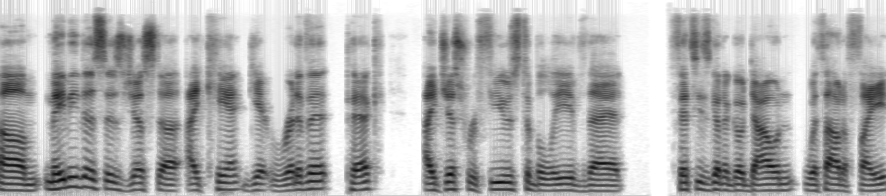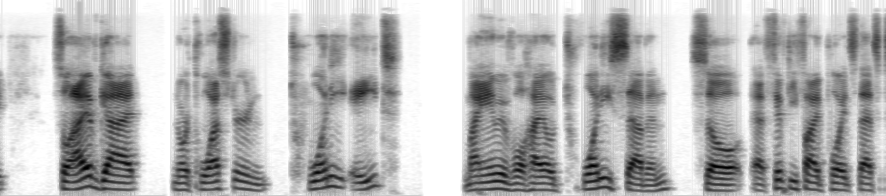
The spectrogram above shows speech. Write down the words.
Um, maybe this is just a I can't get rid of it pick. I just refuse to believe that Fitzy's going to go down without a fight. So I have got Northwestern 28, Miami of Ohio 27. So at 55 points, that's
